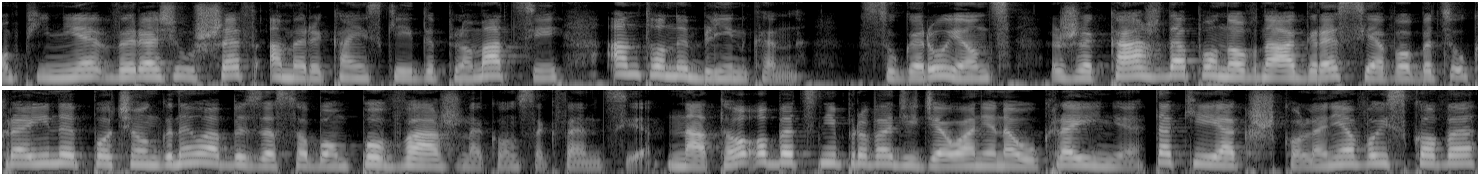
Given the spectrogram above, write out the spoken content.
opinię wyraził szef amerykańskiej dyplomacji Antony Blinken, sugerując, że każda ponowna agresja wobec Ukrainy pociągnęłaby za sobą poważne konsekwencje. NATO obecnie prowadzi działania na Ukrainie, takie jak szkolenia wojskowe,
